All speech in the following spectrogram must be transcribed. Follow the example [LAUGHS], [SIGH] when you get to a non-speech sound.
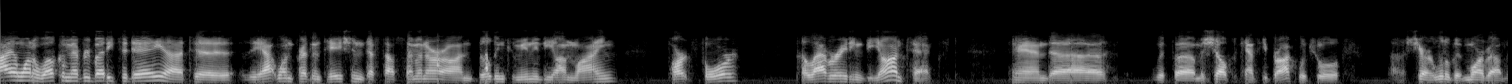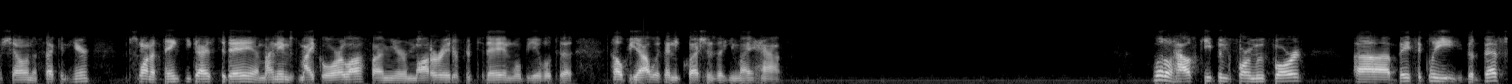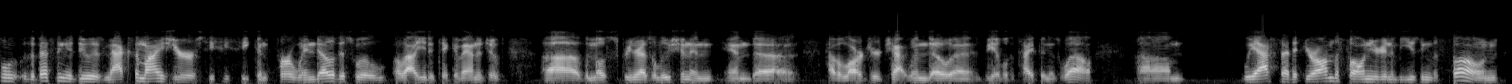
Hi, I want to welcome everybody today uh, to the @ONE presentation desktop seminar on Building Community Online, Part 4, Collaborating Beyond Text, and uh, with uh, Michelle Pacansky-Brock, which we'll uh, share a little bit more about Michelle in a second here. I just want to thank you guys today. And my name is Micah Orloff. I'm your moderator for today and we'll be able to help you out with any questions that you might have. A little housekeeping before we move forward. Uh, basically, the best the best thing to do is maximize your CCC Confer window. This will allow you to take advantage of uh, the most screen resolution and and uh, have a larger chat window and be able to type in as well. Um, we ask that if you're on the phone, you're going to be using the phone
